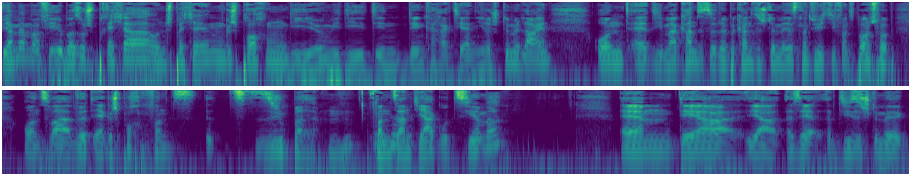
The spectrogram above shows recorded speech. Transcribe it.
wir haben ja mal viel über so Sprecher und Sprecherinnen gesprochen, die irgendwie die den, den Charakteren ihre Stimme leihen. Und äh, die markanteste oder bekannteste Stimme ist natürlich die von SpongeBob. Und zwar wird er gesprochen von mhm, von mhm. Santiago Zirmer, ähm, der ja sehr diese Stimme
